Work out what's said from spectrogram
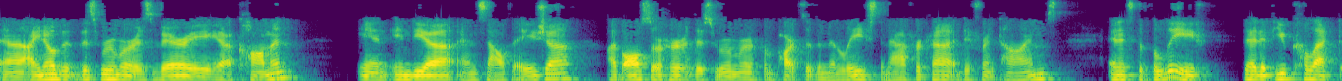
Uh, I know that this rumor is very uh, common in India and South Asia. I've also heard this rumor from parts of the Middle East and Africa at different times. And it's the belief that if you collect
